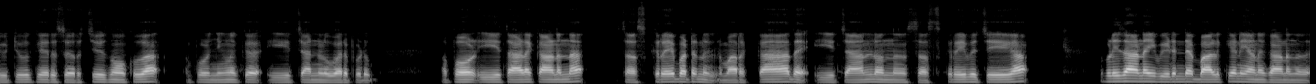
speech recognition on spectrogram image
യൂട്യൂബിൽ കയറി സെർച്ച് ചെയ്ത് നോക്കുക. അപ്പോൾ നിങ്ങൾക്ക് ഈ ചാനൽ ഉപകാരപ്പെടും. അപ്പോൾ ഈ താഴെ കാണുന്ന സബ്സ്ക്രൈബ് ബട്ടണിൽ മറക്കാതെ ഈ ചാനൽ ഒന്ന് സബ്സ്ക്രൈബ് ചെയ്യുക. അപ്പോൾ ഇതാണ് ഈ വീടിന്റെ ബാൽക്കണിയാണ് കാണുന്നത്.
